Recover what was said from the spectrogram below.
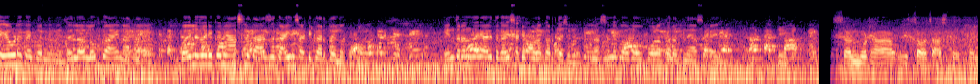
एवढं काही परिणाम आहे. जर लोक आहे ना आता बैल जरी कमी असले तर आज गाईंसाठी करताय लोक पोळा. यंत्रण जरी आली तर गायीसाठी पोळा करताच लोक. असं नाही बाबा पोळा करत नाही असं काही नाही. ठीक आहे. सण मोठा उत्सवाचा असतो पण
